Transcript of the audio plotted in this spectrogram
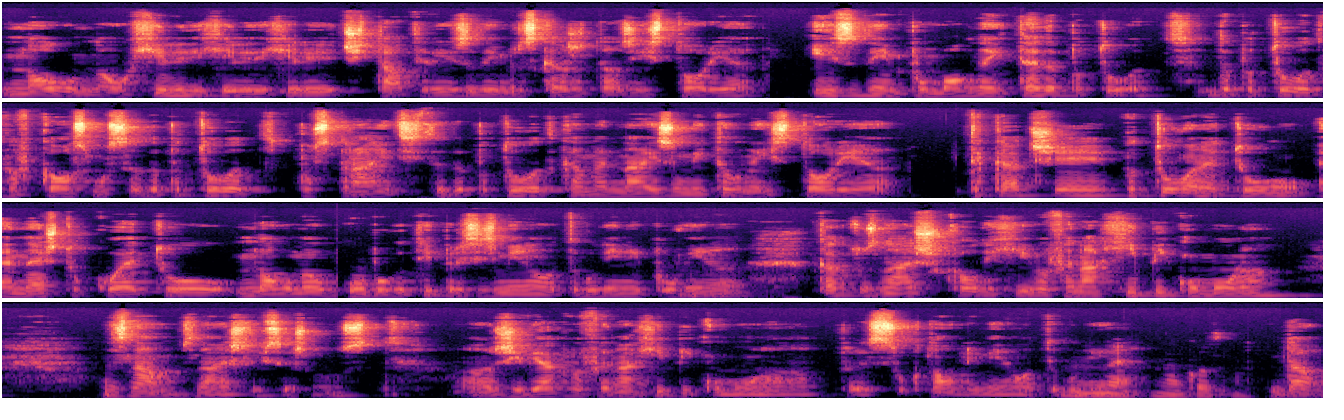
много, много хиляди, хиляди, хиляди читатели, за да им разкажа тази история и за да им помогна и те да пътуват. Да пътуват в космоса, да пътуват по страниците, да пътуват към една изумителна история. Така че пътуването е нещо, което много ме обогати през изминалата година и половина. Както знаеш, ходих и в една хипи комуна, не знам, знаеш ли всъщност. Живях в една хипи комуна през октомври миналата година. Не, не го знам. Да.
